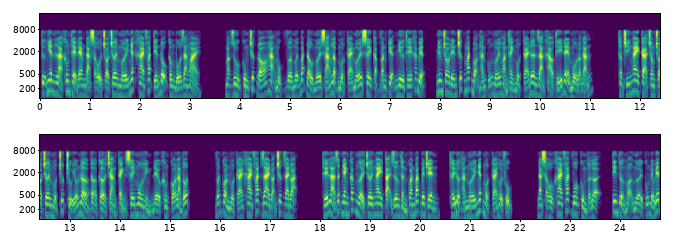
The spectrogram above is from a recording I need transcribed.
Tự nhiên là không thể đem đặc xã hội trò chơi mới nhất khai phát tiến độ công bố ra ngoài mặc dù cùng trước đó hạng mục vừa mới bắt đầu mới sáng lập một cái mới xây cặp văn kiện như thế khác biệt, nhưng cho đến trước mắt bọn hắn cũng mới hoàn thành một cái đơn giản khảo thí để mổ đoạn ngắn. Thậm chí ngay cả trong trò chơi một chút chủ yếu nở tờ cờ tràng cảnh xây mô hình đều không có làm tốt. Vẫn còn một cái khai phát giai đoạn trước giai đoạn. Thế là rất nhanh các người chơi ngay tại dương thần quan bắc bên trên, thấy được hắn mới nhất một cái hồi phục. Đặc xã khai phát vô cùng thuận lợi, tin tưởng mọi người cũng đều biết,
